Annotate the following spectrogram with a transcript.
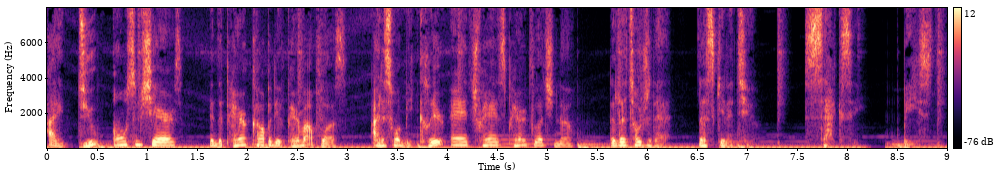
I do own some shares in the parent company of Paramount Plus. I just want to be clear and transparent to let you know that I told you that. Let's get into Sexy Beast.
